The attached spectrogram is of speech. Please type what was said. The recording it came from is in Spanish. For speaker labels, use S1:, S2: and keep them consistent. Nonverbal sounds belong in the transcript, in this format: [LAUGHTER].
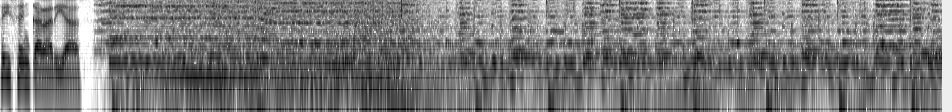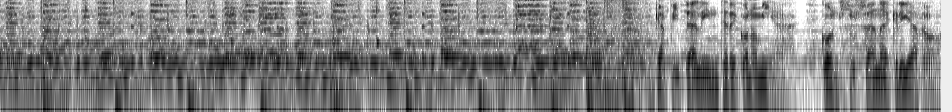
S1: 6 en Canarias.
S2: Capital Intereconomía, con Susana Criado.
